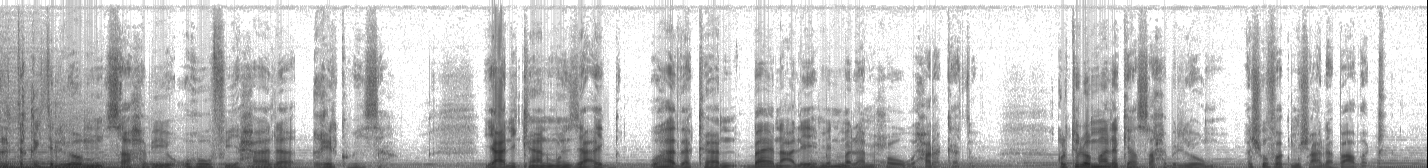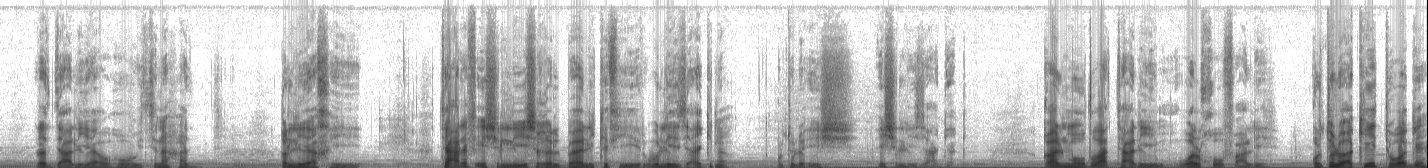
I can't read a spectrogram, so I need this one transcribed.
التقيت اليوم صاحبي وهو في حالة غير كويسة. يعني كان منزعج وهذا كان باين عليه من ملامحه وحركاته. قلت له مالك يا صاحبي اليوم؟ أشوفك مش على بعضك. رد علي وهو يتنهد. قال لي يا أخي تعرف إيش اللي يشغل بالي كثير واللي يزعجنا؟ قلت له إيش؟ إيش اللي يزعجك قال موضوع التعليم والخوف عليه. قلت له أكيد تواجه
